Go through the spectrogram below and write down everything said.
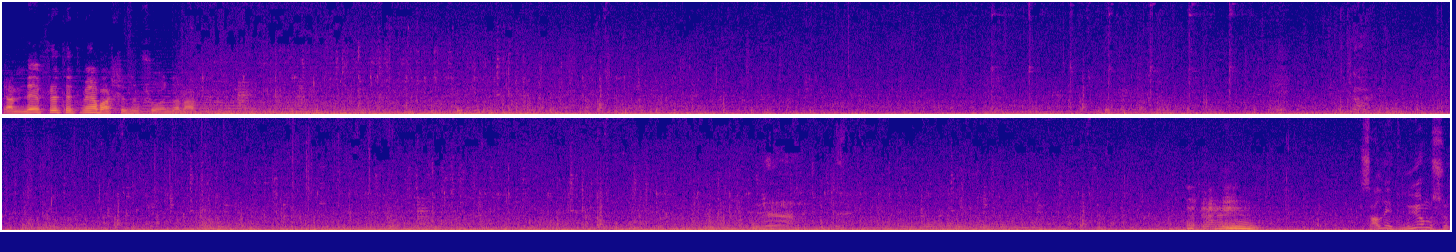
Yani nefret etmeye başladım şu oyundan artık. Salih duyuyor musun?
